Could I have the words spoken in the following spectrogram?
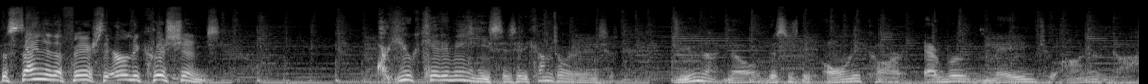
the sign of the fish, the early Christians. Are you kidding me? He says, he comes over to me and he says, Do you not know this is the only car ever made to honor God?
